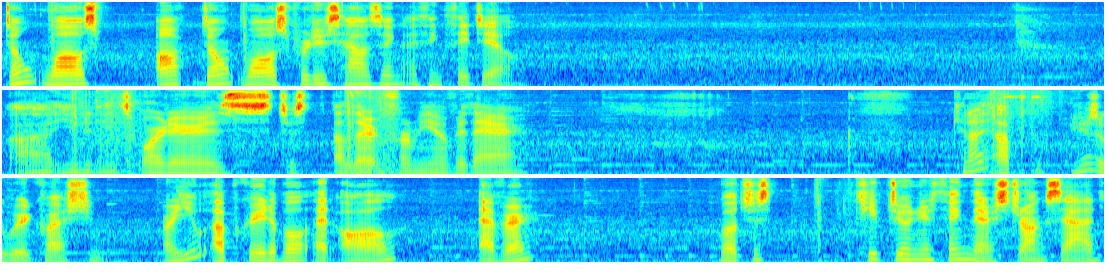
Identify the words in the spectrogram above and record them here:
Don't walls... don't walls produce housing? I think they do. Uh, unit needs orders. Just alert for me over there. Can I up... Here's a weird question. Are you upgradable at all? Ever? Well, just keep doing your thing there, Strong Sad.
